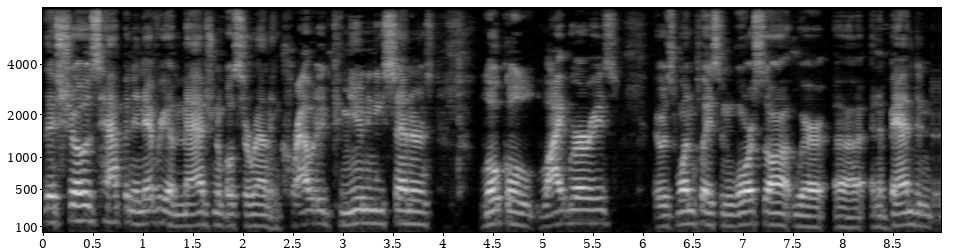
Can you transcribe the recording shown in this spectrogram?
the, shows happen in every imaginable surrounding crowded community centers, local libraries. There was one place in Warsaw where uh, an abandoned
